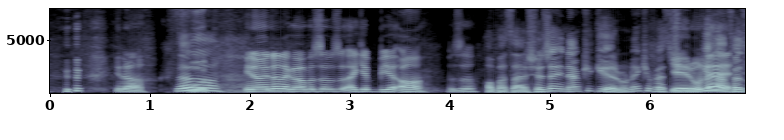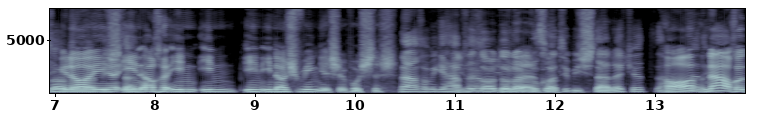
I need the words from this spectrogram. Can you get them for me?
اینا. فود اینا اینا نگاه بذار بذار. اگه بیا آها بذار. خب پس ارشد جان اینم که گرونه که پس گرونه؟ 7000 اینا این, آخه این این این ایناش وینگشه پشتش. نه آخه میگه اینم 7000 17,000. دلار دوکاتی بیشتره که ها نه آخه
